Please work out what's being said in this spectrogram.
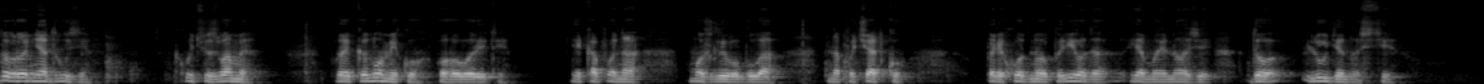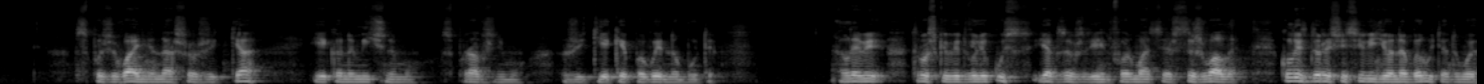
Доброго дня, друзі. Хочу з вами про економіку поговорити, яка б вона можливо була на початку переходного періоду, я маю на увазі до людяності, споживання нашого життя і економічному справжньому житті, яке повинно бути. Але трошки відволікусь, як завжди, інформація ж це жвали. Колись, до речі, ці відео наберуть, я думаю,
